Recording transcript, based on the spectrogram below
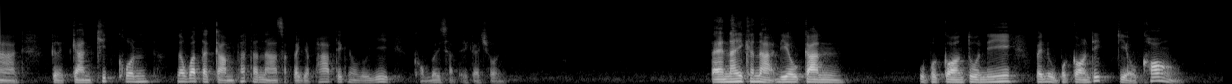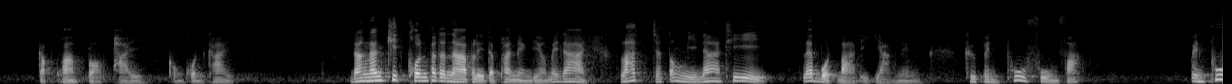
งาน เกิดการคิดค้นนวัตกรรมพัฒนาศักยภาพเทคโนโลยีของบริษัทเอกชน แต่ในขณะเดียวกัน อุปกรณ์ตัวนี้เป็นอุปกรณ์ที่เกี่ยวข้องกับความปลอดภัยของคนไข้ ดังนั้นคิดค้นพัฒนาผลิตภัณฑ์อย่างเดียวไม่ได้ รัฐจะต้องมีหน้าที่และบทบาทอีกอย่างหนึ่งคือเป็นผู้ฟูมฟัก เป็นผู้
